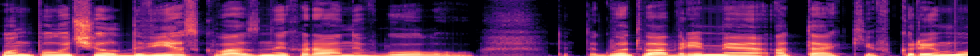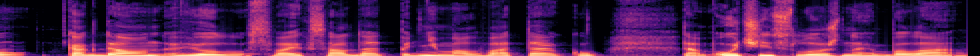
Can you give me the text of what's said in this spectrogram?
Он получил две сквозных раны в голову. Так вот, во время атаки в Крыму когда он вел своих солдат, поднимал в атаку. Там очень сложная была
